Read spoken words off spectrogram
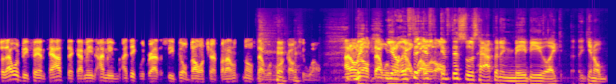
So that would be fantastic. I mean, I mean, I think we'd rather see Bill Belichick, but I don't know if that would work out too well. I don't know if that would you know, work if out the- well if, at all. If this was happening, maybe like you know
